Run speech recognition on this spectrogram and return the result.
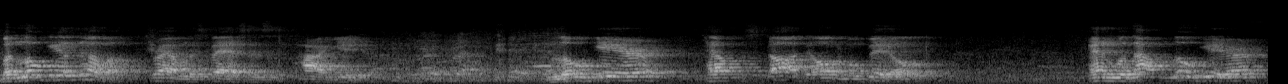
but low gear never travel as fast as high gear. Low gear have to start the automobile, and without low gear,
